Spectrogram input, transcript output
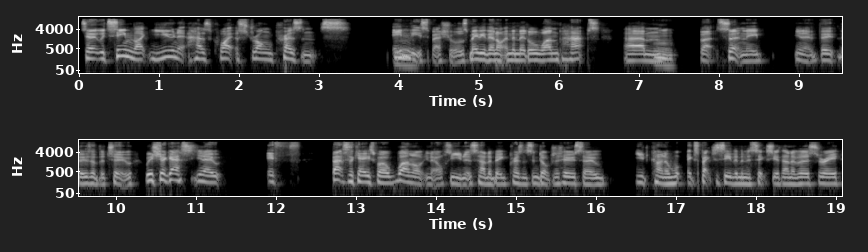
so it would seem like unit has quite a strong presence in Mm. these specials. Maybe they're not in the middle one, perhaps. Um, Mm. but certainly, you know, th- those are the two. Which I guess, you know, if that's the case, well, well, not you know, obviously, units had a big presence in Doctor Who, so you'd kind of expect to see them in the 60th anniversary.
